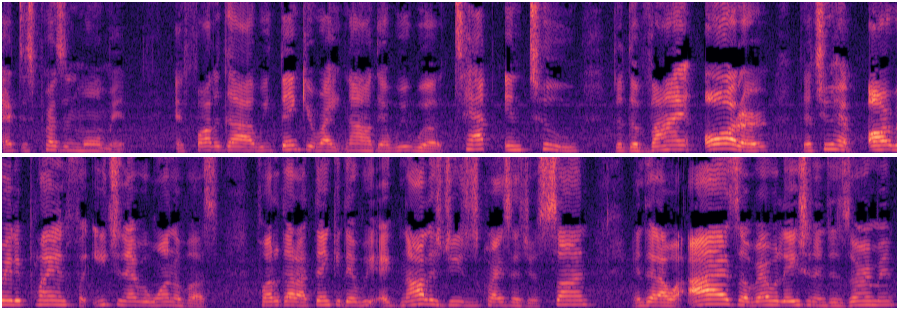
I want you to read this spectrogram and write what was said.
at this present moment. And Father God, we thank you right now that we will tap into the divine order that you have already planned for each and every one of us. Father God, I thank you that we acknowledge Jesus Christ as your Son and that our eyes of revelation and discernment,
